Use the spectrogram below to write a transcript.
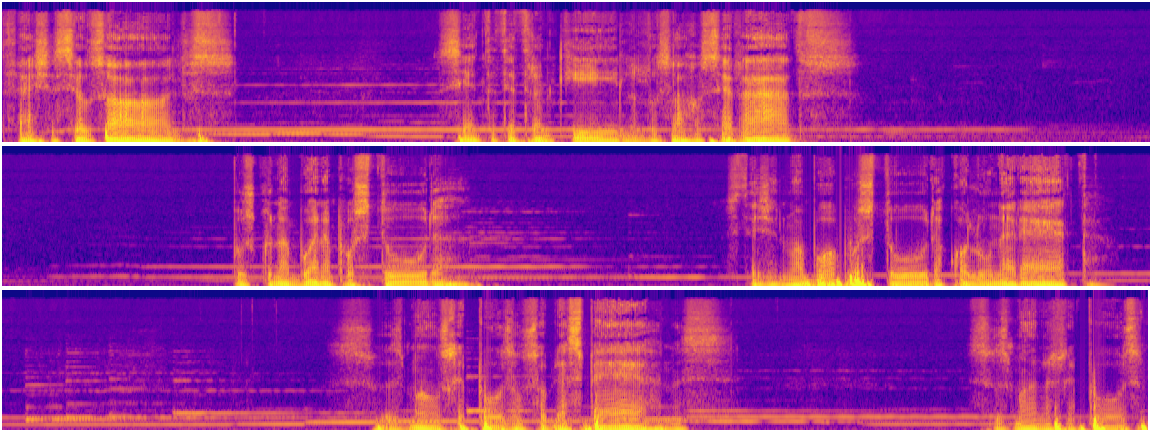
fecha seus olhos. Senta-te tranquilo, os olhos cerrados. Busca uma boa postura. Esteja numa boa postura, coluna ereta. Suas mãos repousam sobre as pernas. Suas manos repousam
